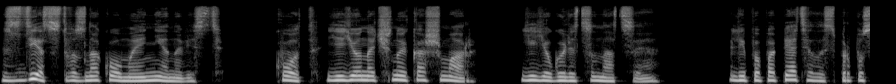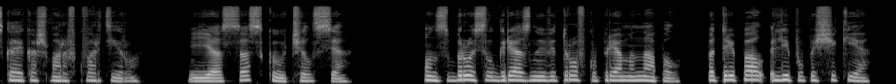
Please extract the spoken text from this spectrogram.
С детства знакомая ненависть. Кот, ее ночной кошмар, ее галлюцинация. Липа попятилась, пропуская кошмар в квартиру. «Я соскучился». Он сбросил грязную ветровку прямо на пол, потрепал Липу по щеке.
